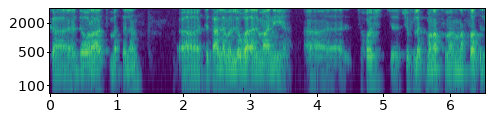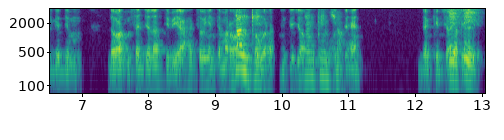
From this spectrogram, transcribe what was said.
كدورات مثلا آه، تتعلم اللغة الألمانية. آه، تخش تشوف لك منصة من المنصات اللي تقدم دورات مسجلة تبيعها تسويها أنت مرة واحدة تطورها تنتجها danke schön danke schön في.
